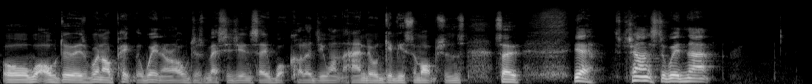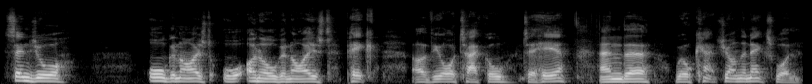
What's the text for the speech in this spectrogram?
Or what I'll do is when I pick the winner, I'll just message you and say what colour do you want the handle and give you some options. So, yeah, chance to win that. Send your organised or unorganised pick of your tackle to here, and uh, we'll catch you on the next one.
